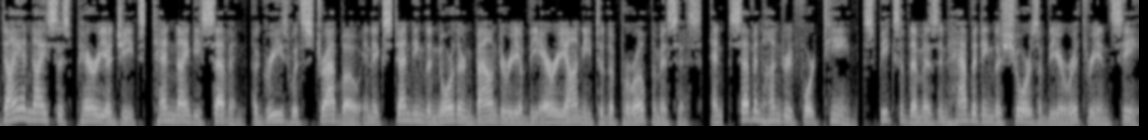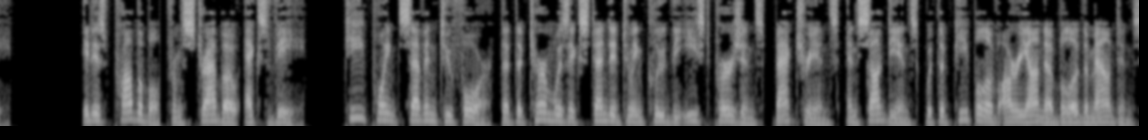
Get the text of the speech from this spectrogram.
Dionysius Periegetes 1097 agrees with Strabo in extending the northern boundary of the Ariani to the Paropamisus, and 714 speaks of them as inhabiting the shores of the Erythraean Sea. It is probable, from Strabo XV. p.724, that the term was extended to include the East Persians, Bactrians, and Sogdians, with the people of Ariana below the mountains,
